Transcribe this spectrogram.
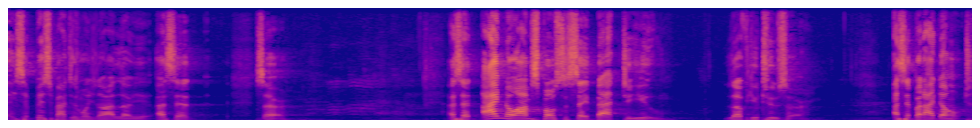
he said, Bishop, I just want you to know I love you. I said, Sir, I said, I know I'm supposed to say back to you, love you too, sir. I said, but I don't.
